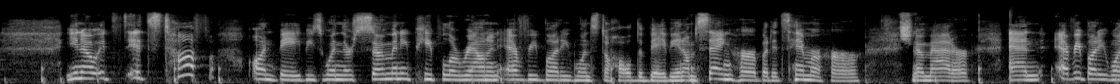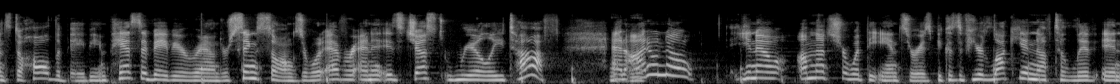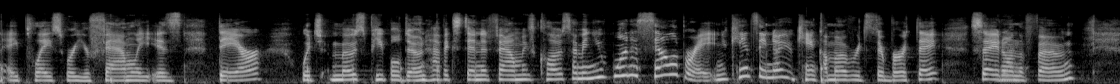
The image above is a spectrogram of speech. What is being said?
You know, it's it's tough on babies when there's so many people around and everybody wants to hold the baby. And I'm saying her, but it's him or her, no matter. And everybody wants to hold the baby and pass the baby around or sing songs or whatever. And it's just really tough. Mm-hmm. And I don't know you know, I'm not sure what the answer is because if you're lucky enough to live in a place where your family is there, which most people don't have extended families close, I mean, you want to celebrate and you can't say, no, you can't come over. It's their birthday. Say it on the phone.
